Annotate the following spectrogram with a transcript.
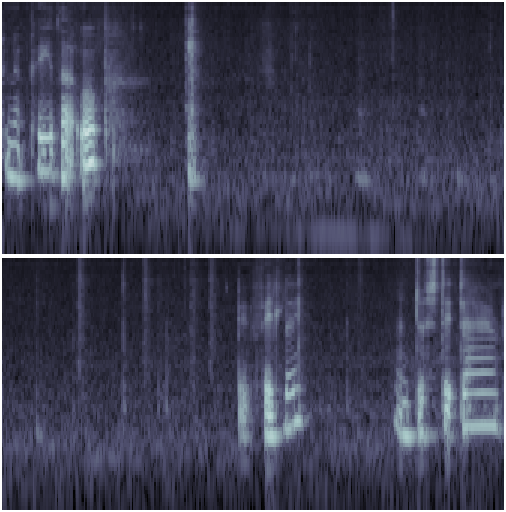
Going to peel that up. A bit fiddly and dust it down.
